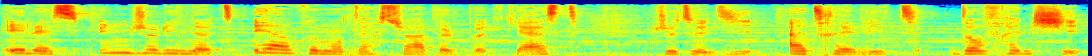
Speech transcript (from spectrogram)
et laisse une jolie note et un commentaire sur Apple Podcast. Je te dis à très vite dans Friendship.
